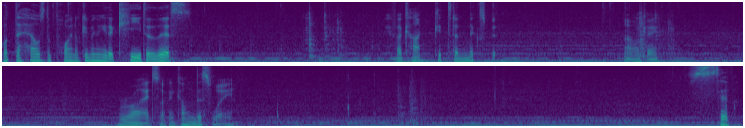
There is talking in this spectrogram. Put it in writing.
What the hell's the point of giving me the key to this? If I can't get to the next bit. Oh, okay. Right, so I can come this way. Seven.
